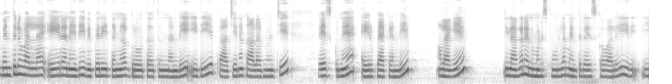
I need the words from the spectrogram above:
మెంతుల వల్ల ఎయిర్ అనేది విపరీతంగా గ్రోత్ అవుతుందండి. ఇది ప్రాచీన కాలం నుంచి వేసుకునే ఎయిర్ ప్యాక్ అండి. అలాగే ఇలాగ రెండు మూడు స్పూన్ల మెంతులు వేసుకోవాలి. ఇది ఈ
